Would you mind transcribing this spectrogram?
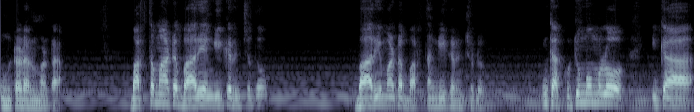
ఉంటాడనమాట. భర్త మాట భార్య అంగీకరించదు భార్య మాట భర్త అంగీకరించడు. ఇంకా కుటుంబంలో ఇంకా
